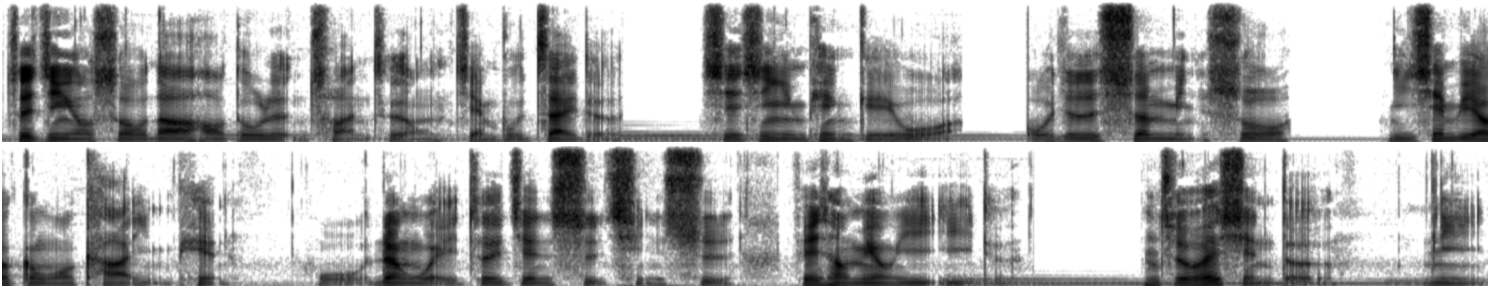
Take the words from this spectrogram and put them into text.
最近有收到好多人传这种柬埔寨的写信影片给我啊。我就是声明说，你先不要跟我卡影片。我认为这件事情是非常没有意义的，你只会显得你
